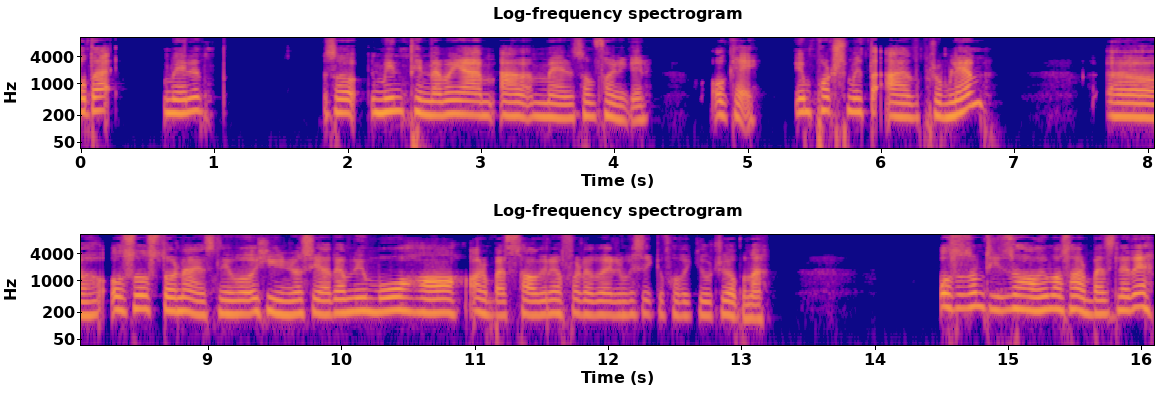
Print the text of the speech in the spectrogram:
Og det er mer enn... Så min tilnærming er, er mer som følger. Ok, importsmitte er et problem. Uh, og så står næringslivet og hyler og sier at ja, men vi må ha arbeidstakere, for det der, hvis ikke får vi ikke gjort jobbene. Og så samtidig så har vi masse arbeidsledige.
